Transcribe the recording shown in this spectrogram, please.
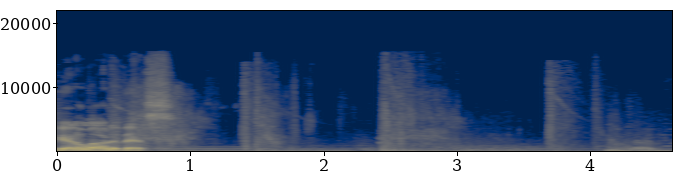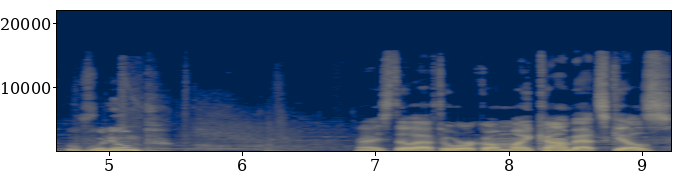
Get a load of this. Volump. I still have to work on my combat skills.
